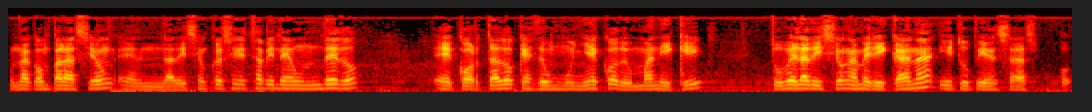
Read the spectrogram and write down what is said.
una comparación, en la edición coleccionista viene un dedo eh, cortado que es de un muñeco, de un maniquí. Tú ves la edición americana y tú piensas, oh,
